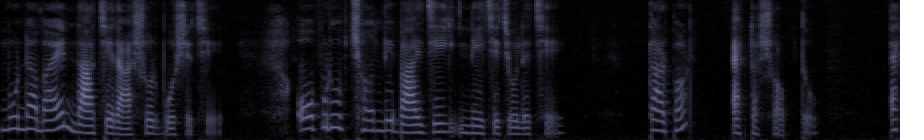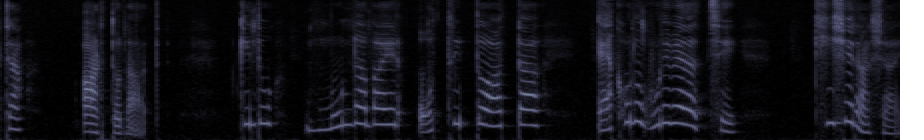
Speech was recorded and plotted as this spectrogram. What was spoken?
মুন্নাবাইয়ের নাচের আসর বসেছে। অপরূপ ছন্দে বাইজি নেচে চলেছে। তারপর একটা শব্দ, একটা আর্তনাদ। কিন্তু মুন্নাবাইয়ের অতৃপ্ত আত্মা এখনও ঘুরে বেড়াচ্ছে কিসের আশায়?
